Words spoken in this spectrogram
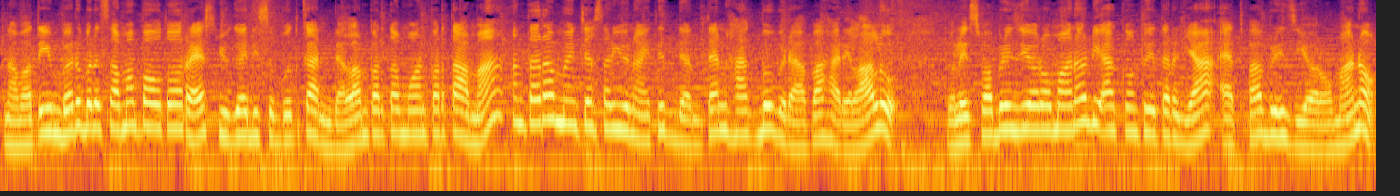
Nama Timber bersama Pau Torres juga disebutkan dalam pertemuan pertama antara Manchester United dan Ten Hag beberapa hari lalu. Tulis Fabrizio Romano di akun Twitternya @fabrizio_romano.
